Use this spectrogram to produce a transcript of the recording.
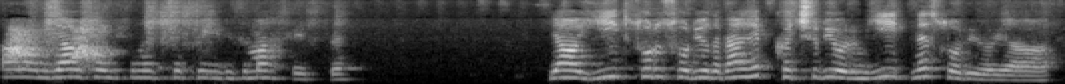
Aman yan komşunun köpeği bizi mahvetti. Ya Yiğit soru soruyor da ben hep kaçırıyorum. Yiğit ne soruyor ya?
